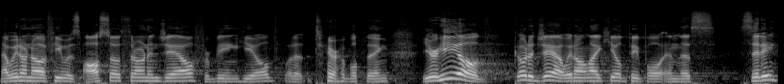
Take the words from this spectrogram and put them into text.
Now, we don't know if he was also thrown in jail for being healed. What a terrible thing. You're healed. Go to jail. We don't like healed people in this city.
